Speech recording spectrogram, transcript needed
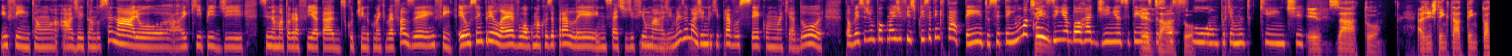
enfim, estão ajeitando o cenário, a equipe de cinematografia tá discutindo como é que vai fazer, enfim. Eu sempre levo alguma coisa para ler em set de filmagem, uhum. mas eu imagino que para você, como maquiador, talvez seja um pouco mais difícil, porque você tem que estar atento se tem uma Sim. coisinha borradinha, se tem Exato. as pessoas suam, porque é muito quente. Exato a gente tem que estar atento a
